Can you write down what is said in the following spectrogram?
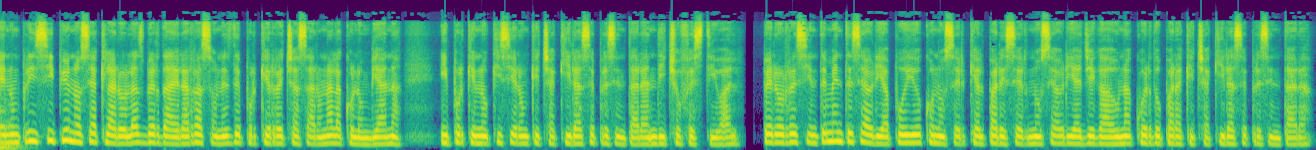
En un principio no se aclaró las verdaderas razones de por qué rechazaron a la colombiana y por qué no quisieron que Shakira se presentara en dicho festival. Pero recientemente se habría podido conocer que al parecer no se habría llegado a un acuerdo para que Shakira se presentara.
